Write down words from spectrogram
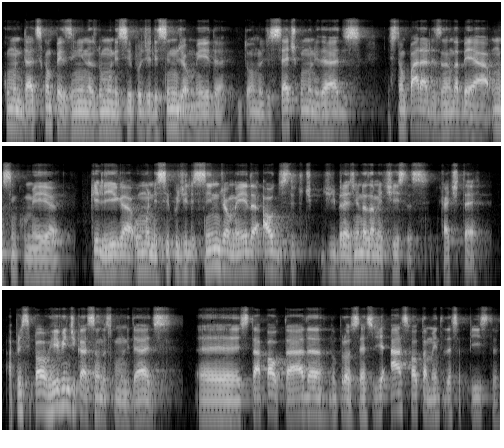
comunidades campesinas do município de Licínio de Almeida, em torno de sete comunidades, estão paralisando a BA 156, que liga o município de Licínio de Almeida ao distrito de Brejinho das Ametistas, em Caetité. A principal reivindicação das comunidades é, está pautada no processo de asfaltamento dessa pista,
